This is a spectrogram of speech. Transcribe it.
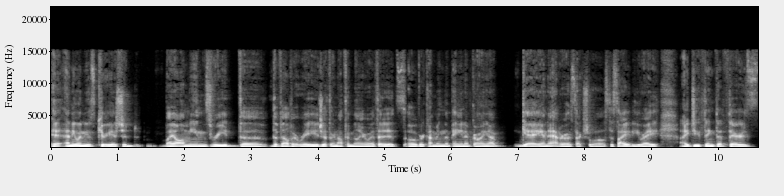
anyone who's curious should by all means read the the Velvet Rage if they're not familiar with it. It's overcoming the pain of growing up gay in a heterosexual society, right? I do think that there's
